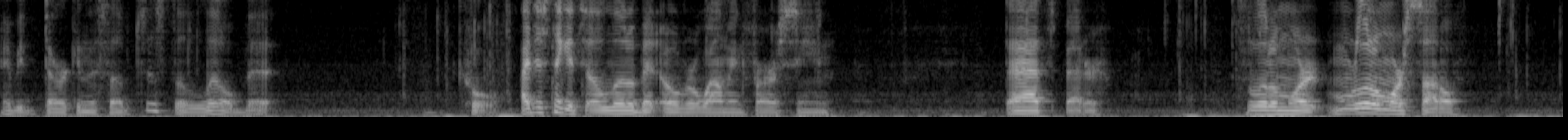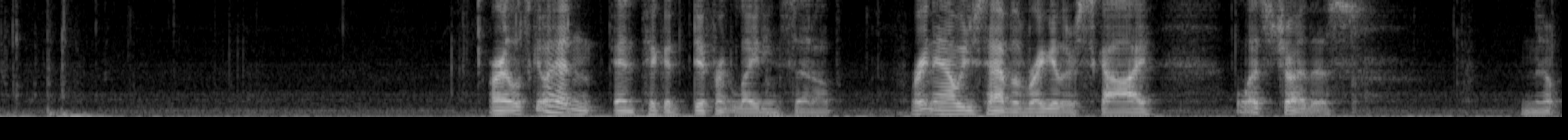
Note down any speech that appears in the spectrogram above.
Maybe darken this up just a little bit. Cool. I just think it's a little bit overwhelming for our scene. That's better. It's a little more, a little more subtle. All right, let's go ahead and, and pick a different lighting setup. Right now, we just have a regular sky. Let's try this. Nope.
